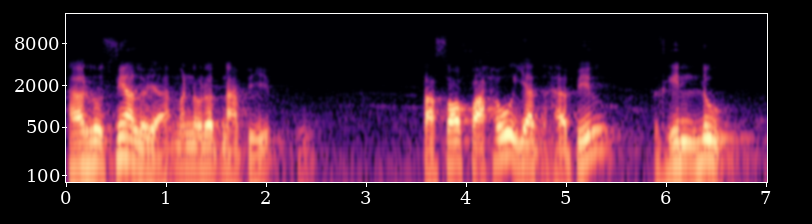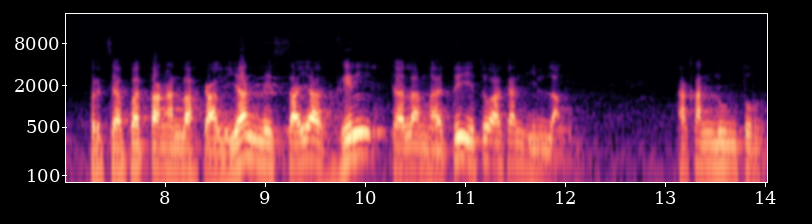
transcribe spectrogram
harusnya loh ya menurut Nabi tasofahu yadhabil ghillu. Berjabat tanganlah kalian niscaya ghil dalam hati itu akan hilang akan luntur.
